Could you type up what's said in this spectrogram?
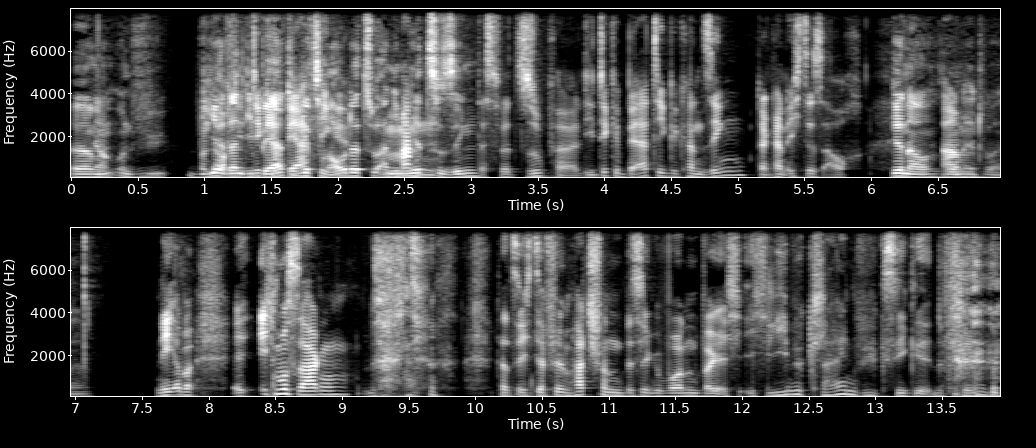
Ähm, Ja. Und wie, Und wie er auch dann die, dicke bärtige, Bärtige. Frau dazu animiert Mann, zu singen. Das wird super. Die dicke Bärtige kann singen, dann kann ich das auch. genau, so in Ähm, etwa. Ja. Nee, aber äh, ich muss sagen, tatsächlich, der Film hat schon ein bisschen gewonnen, weil ich, ich liebe Kleinwüchsige in Filmen.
